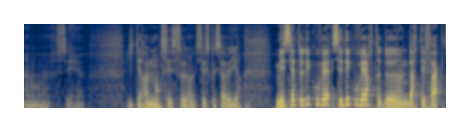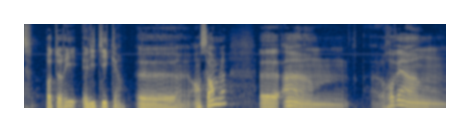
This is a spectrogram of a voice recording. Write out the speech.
Hein. c'est littéralement c'est ce, ce, que ça veut dire. Mais cette ces découvertes d'artefacts, poterie et lithique euh, ensemble euh, un, revêt un,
